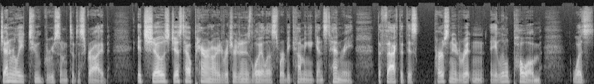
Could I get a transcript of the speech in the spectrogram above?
generally too gruesome to describe. It shows just how paranoid Richard and his loyalists were becoming against Henry. The fact that this person who'd written a little poem was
